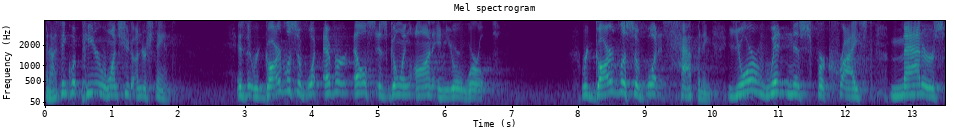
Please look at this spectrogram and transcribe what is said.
And I think what Peter wants you to understand is that regardless of whatever else is going on in your world, regardless of what is happening, your witness for Christ matters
